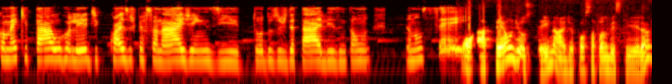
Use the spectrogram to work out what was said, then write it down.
como é que tá o rolê de quais os personagens e todos os detalhes, então eu não sei. Ó, até onde eu sei, Nádia, posso estar falando besteira,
